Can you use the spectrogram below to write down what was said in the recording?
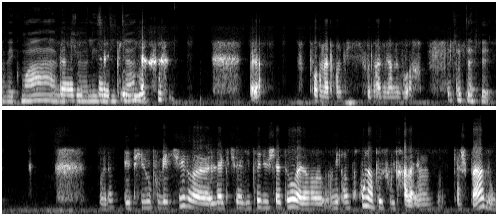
avec moi, avec bah, euh, les auditeurs. voilà. Pour en apprendre plus, il faudra venir nous voir. Tout à fait. Voilà. Et puis vous pouvez suivre euh, l'actualité du château. Alors on, est, on croule un peu sous le travail, on ne cache pas, donc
